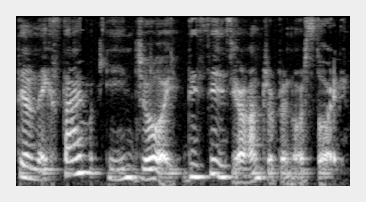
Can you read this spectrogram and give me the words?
Till next time, enjoy. This is your entrepreneur story.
